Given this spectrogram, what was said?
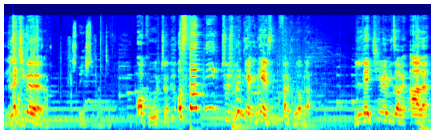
Lecimy! Będzie. O kurcze. Ostatni! Czyżby? Nie, nie jest po felku, dobra. Lecimy widzowie, ale...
